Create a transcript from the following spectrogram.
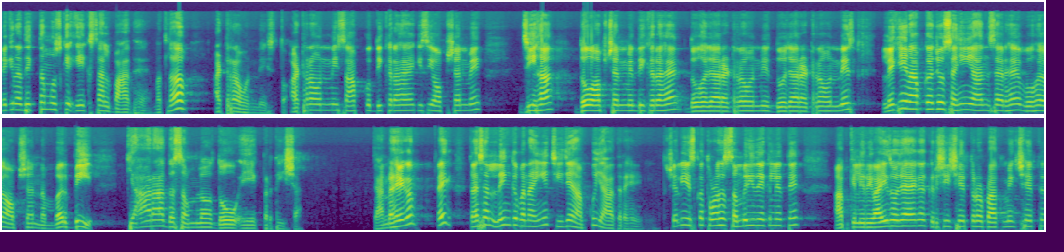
लेकिन अधिकतम उसके एक साल बाद है मतलब अठारह उन्नीस। तो अठारह उन्नीस आपको दिख रहा है किसी ऑप्शन में? जी हाँ दो ऑप्शन में दिख रहा है 2018 उन्नीस 2018 उन्नीस, लेकिन आपका जो सही आंसर है वो है ऑप्शन नंबर बी ग्यारह दशमलव दो एक प्रतिशत। ध्यान रहेगा ठीक? तो ऐसा लिंक बनाइए, चीज़ें आपको याद रहेगी। तो चलिए इसका थोड़ा सा समरी देख लेते हैं। आपके लिए रिवाइज हो जाएगा कृषि क्षेत्र और प्राथमिक क्षेत्र।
